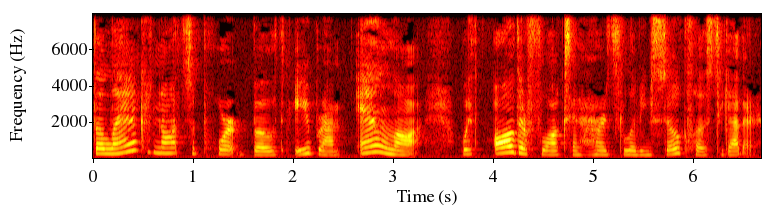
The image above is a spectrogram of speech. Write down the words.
the land could not support both Abram and Lot, with all their flocks and herds living so close together.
